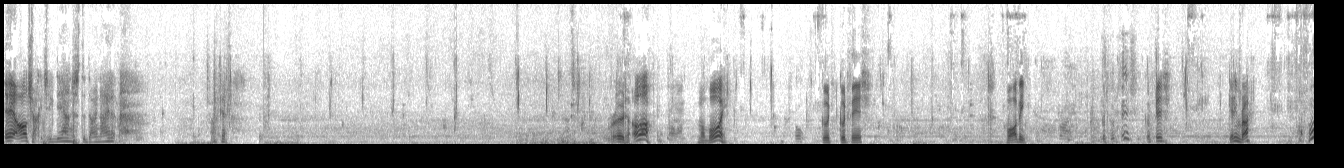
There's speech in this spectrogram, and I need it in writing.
Yeah, I'll chuck a jig down just to donate it. Fuck it. Rude. Oh, my boy. Good, good fish. Bobby, Good, good fish. good fish. Get him, bro. Woo!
